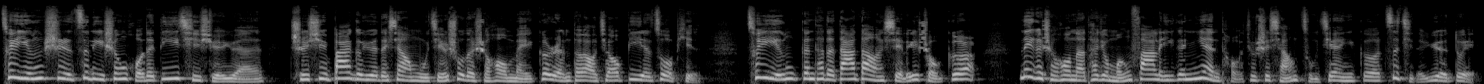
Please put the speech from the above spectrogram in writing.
崔莹是自立生活的第一期学员，持续八个月的项目结束的时候，每个人都要交毕业作品。崔莹跟他的搭档写了一首歌。那个时候呢，他就萌发了一个念头，就是想组建一个自己的乐队。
